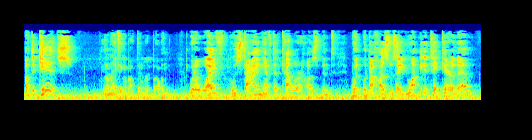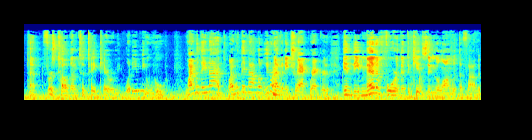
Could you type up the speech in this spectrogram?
of the kids, we don't know anything about them rebelling. Would a wife who's dying have to tell her husband? Would, would the husband say, "You want me to take care of them? First, tell them to take care of me." What do you mean? Who? Why would they not? Why would they not? We don't have any track record in the metaphor that the kids didn't go along with the father.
